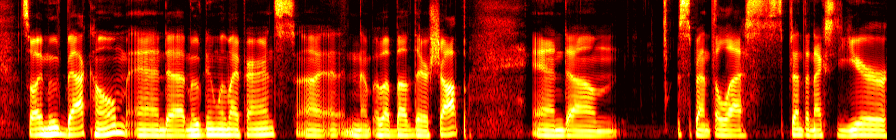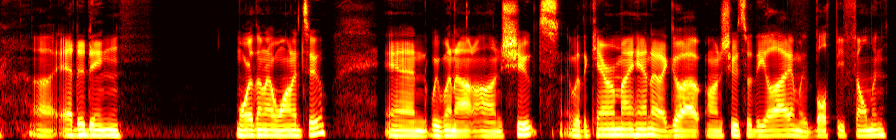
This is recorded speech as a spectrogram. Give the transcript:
so I moved back home and uh, moved in with my parents uh, above their shop and um, spent the last, spent the next year uh, editing more than I wanted to. And we went out on shoots with the camera in my hand. And I'd go out on shoots with Eli and we'd both be filming.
